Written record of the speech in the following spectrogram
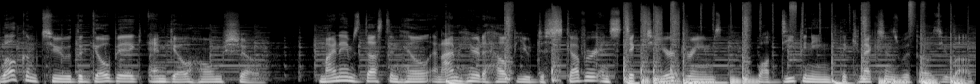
Welcome to the Go Big and Go Home show. My name's Dustin Hill, and I'm here to help you discover and stick to your dreams while deepening the connections with those you love.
